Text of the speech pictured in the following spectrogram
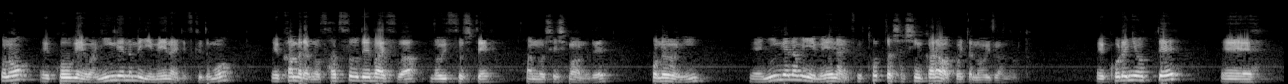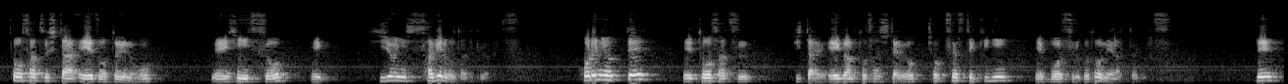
この光源は人間の目に見えないんですけども、カメラの撮影デバイスはノイズとして反応してしまうので、このように人間の目に見えないんですけど、撮った写真からはこういったノイズが乗ると。これによって、え盗撮した映像というのを、品質を、非常に下げることができるわけです。これによって、盗撮自体、映画の盗撮自体を直接的に防止することを狙っております。で、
